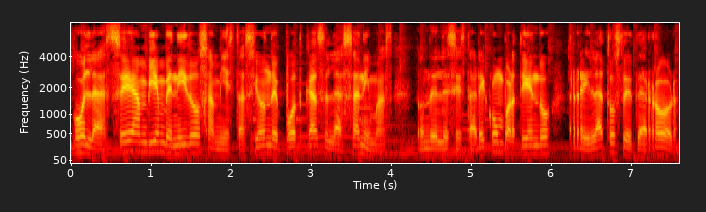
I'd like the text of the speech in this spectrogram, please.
Hola, sean bienvenidos a mi estación de podcast Las Ánimas, donde les estaré compartiendo relatos de terror,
